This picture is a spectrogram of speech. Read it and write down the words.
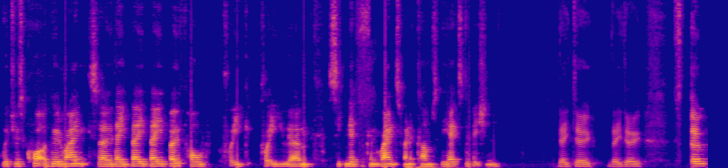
which was quite a good rank. So they they, they both hold pretty pretty um, significant ranks when it comes to the X division. They do. They do. So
